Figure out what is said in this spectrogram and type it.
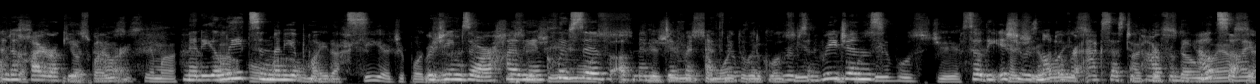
and a hierarchy of power, many elites and many opponents. Regimes are highly inclusive of many different ethno-political groups and regions, so the issue is not over access to power from the outside,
